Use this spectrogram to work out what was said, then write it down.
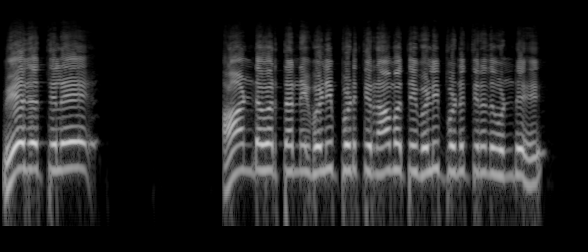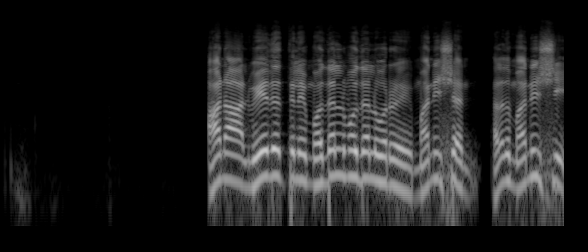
வேதத்திலே ஆண்டவர் தன்னை வெளிப்படுத்திய நாமத்தை வெளிப்படுத்தினது உண்டு. ஆனால் வேதத்திலே முதல் முதல் ஒரு மனுஷன் அதாவது மனுஷி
